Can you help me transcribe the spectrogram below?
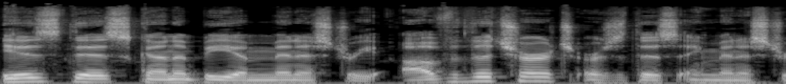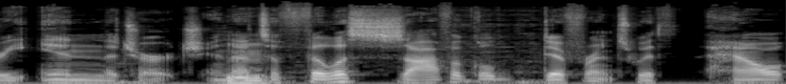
Is this going to be a ministry of the church or is this a ministry in the church? And that's a philosophical difference with how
